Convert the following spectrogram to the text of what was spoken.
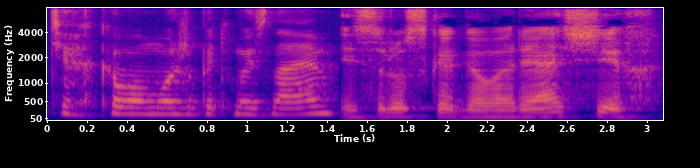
тех, кого, может быть, мы знаем? Из русскоговорящих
